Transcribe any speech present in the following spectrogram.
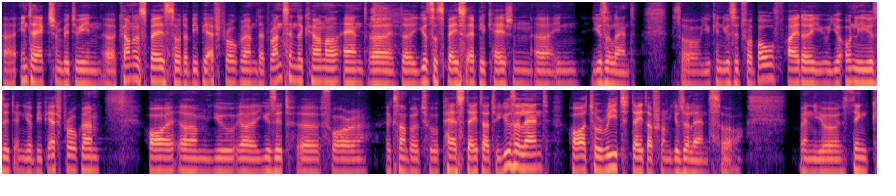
uh, interaction between uh, kernel space, so the BPF program that runs in the kernel, and uh, the user space application uh, in userland. So you can use it for both. Either you, you only use it in your BPF program, or um, you uh, use it uh, for example to pass data to userland or to read data from userland. So when you think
